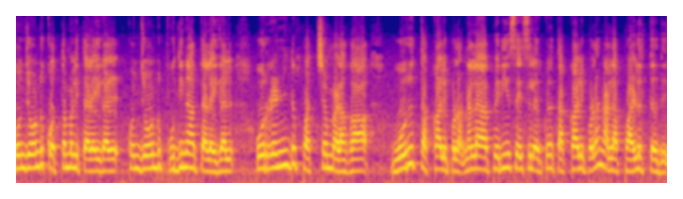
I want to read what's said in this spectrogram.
கொஞ்சோண்டு கொத்தமல்லி தலைகள் கொஞ்சோண்டு புதினா தலைகள் ஒரு ரெண்டு பச்சை மிளகா ஒரு தக்காளி பழம். நல்லா பெரிய சைஸில் இருக்கிற தக்காளி பழம் நல்லா பழுத்தது.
